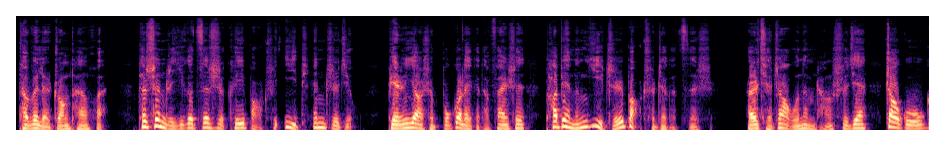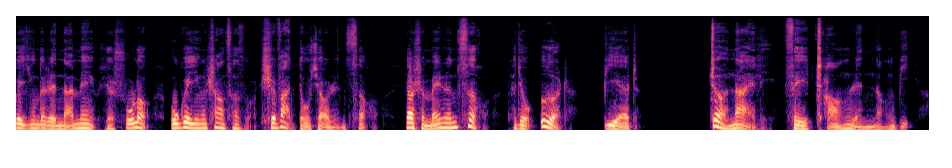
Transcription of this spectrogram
他为了装瘫痪，他甚至一个姿势可以保持一天之久。别人要是不过来给他翻身，他便能一直保持这个姿势。而且照顾那么长时间，照顾吴桂英的人难免有些疏漏。吴桂英上厕所、吃饭都需要人伺候，要是没人伺候，他就饿着憋着，这耐力非常人能比啊！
